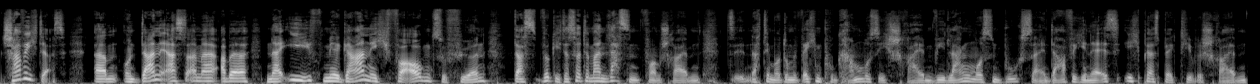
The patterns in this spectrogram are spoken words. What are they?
schaffe ich das? Ähm, und dann erst einmal aber naiv mir gar nicht vor Augen zu führen, dass wirklich, das sollte man lassen vorm Schreiben. Nach dem Motto, mit welchem Programm muss ich schreiben? Wie lang muss ein Buch sein? Darf ich in der Ich-Perspektive schreiben?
